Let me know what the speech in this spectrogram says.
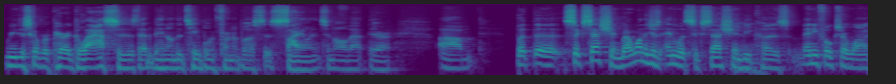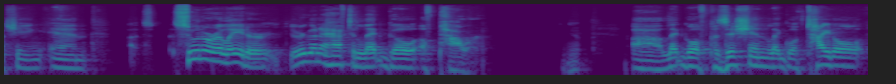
We discover a pair of glasses that have been on the table in front of us. There's silence and all that there. Um, but the succession, but I want to just end with succession because many folks are watching, and sooner or later, you're going to have to let go of power. Uh, let go of position, let go of title,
